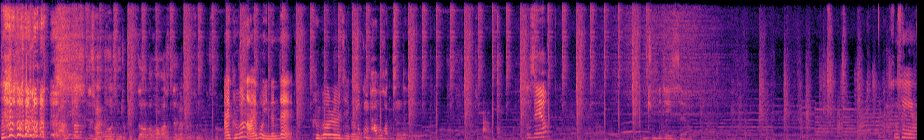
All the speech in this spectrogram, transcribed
남이 봤을 때 잘 보였으면 좋겠어. 너가 봤을 때 잘 보였으면 좋겠어. 아니 그건 알고 있는데 그거를 지금 조금 바보 같은데? 오세요? 준비돼 있어요. 쓰세요.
